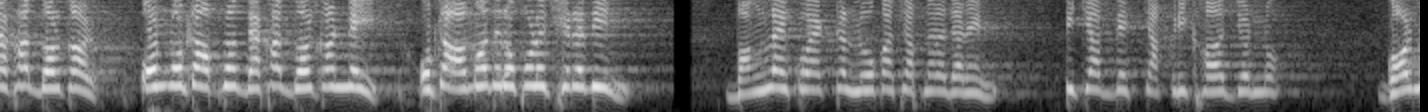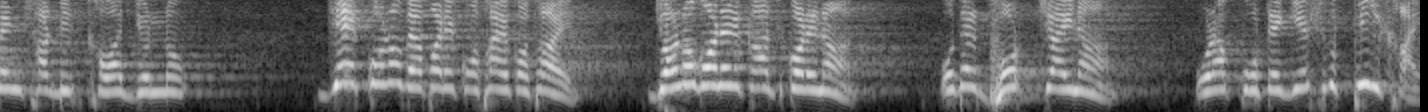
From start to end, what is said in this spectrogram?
দেখার দরকার। অন্যটা আপনার দেখার দরকার নেই। ওটা আমাদের ওপরে ছেড়ে দিন। বাংলায় কয়েকটা লোক আছে, আপনারা জানেন, টিচারদের চাকরি খাওয়ার জন্য গভর্নমেন্ট সার্ভিস খাওয়ার জন্য। যে কোনো ব্যাপারে কথায় কথায়। জনগণের কাজ করে না। ওদের ভোট চাই না। ওরা কোর্টে গিয়ে শুধু পিল খায়।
